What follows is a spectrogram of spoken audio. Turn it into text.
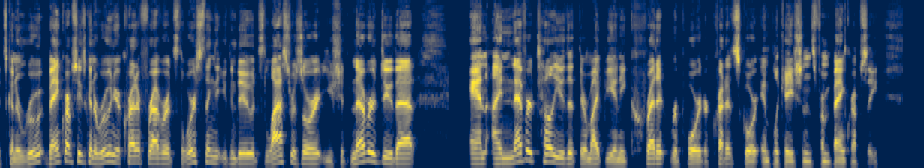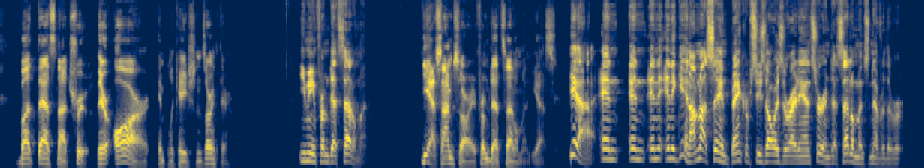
it's going to ruin bankruptcy is going to ruin your credit forever. It's the worst thing that you can do. It's last resort. You should never do that. And I never tell you that there might be any credit report or credit score implications from bankruptcy, but that's not true. There are implications, aren't there? You mean from debt settlement? Yes, I'm sorry, from debt settlement. Yes. Yeah, and and and and again, I'm not saying bankruptcy is always the right answer, and debt settlement's never the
